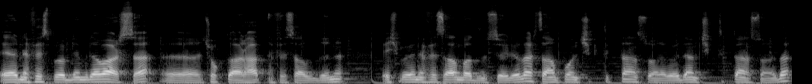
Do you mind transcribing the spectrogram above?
eğer nefes problemi de varsa e, çok daha rahat nefes aldığını hiç böyle nefes almadığını söylüyorlar. Tampon çıktıktan sonra ve ödem çıktıktan sonra da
